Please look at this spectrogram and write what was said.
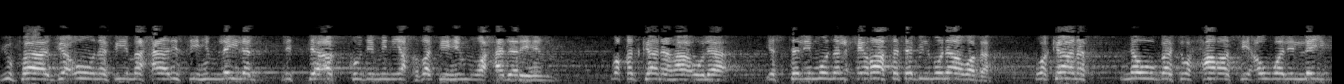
يفاجؤون في محارسهم ليلا للتأكد من يقظتهم وحذرهم. وقد كان هؤلاء يستلمون الحراسة بالمناوبة وكانت نوبة حرس أول الليل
